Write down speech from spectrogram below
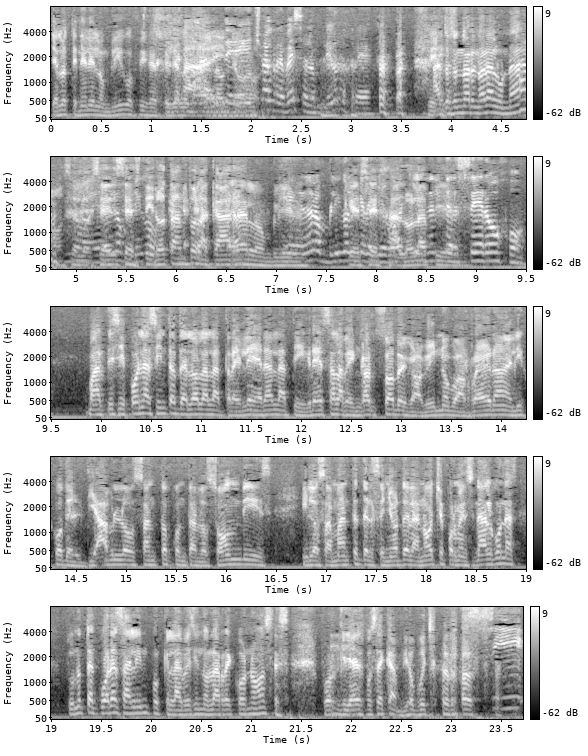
ya lo tenía en el ombligo, fíjate. Ya lo- Ay, de no. hecho, al revés, el ombligo lo traía. Sí. Ah, entonces no, era- no era lunar. No, se, lo- No, se- era el se estiró tanto la Era cara el ombligo. Era el ombligo que el que, se le jaló aquí la en el piel. tercer ojo. Participó en las cintas de Lola la trailera, La Tigresa, La Venganza de Gabino Barrera, El Hijo del Diablo, Santo contra los Zombies y Los Amantes del Señor de la Noche, por mencionar algunas. Tú no te acuerdas, Aline, porque la ves y no la reconoces, porque ya después se cambió mucho el rostro. Sí,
